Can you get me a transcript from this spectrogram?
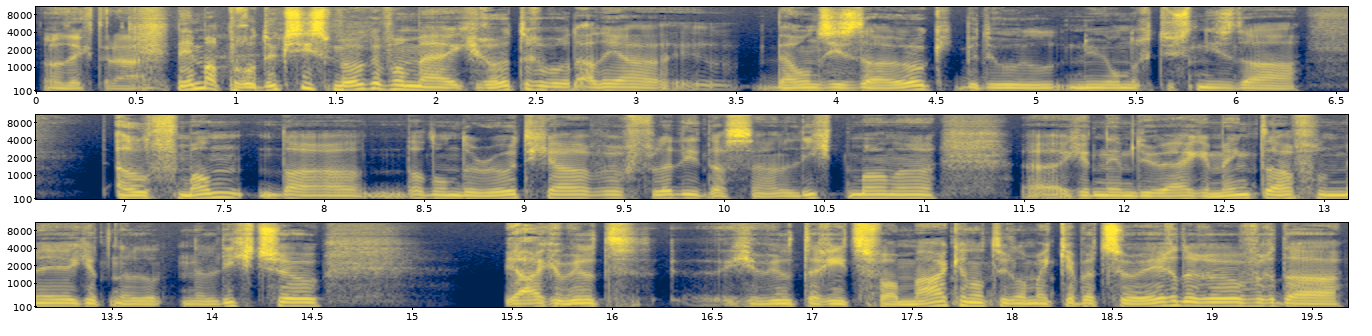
Dat was echt raar. Nee, maar producties mogen van mij groter worden. Allee, ja, bij ons is dat ook. Ik bedoel, nu ondertussen is dat elf man dat, dat on the road gaat voor Fleddy. Dat zijn lichtmannen. Eh, je neemt je eigen mengtafel mee. Je hebt een, lichtshow. Ja, je wilt, je wilt er iets van maken natuurlijk. Maar ik heb het zo eerder over dat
